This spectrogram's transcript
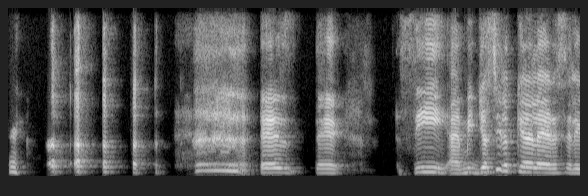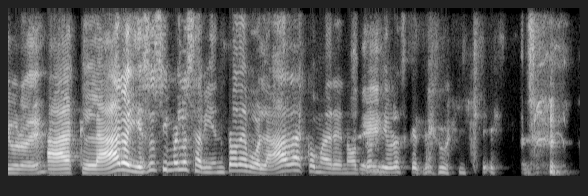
Este, sí, a mí yo sí lo quiero leer ese libro, ¿eh? Ah, claro, y eso sí me los aviento de volada, comadre, en otros libros que tengo y que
